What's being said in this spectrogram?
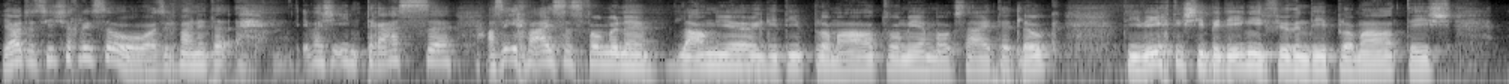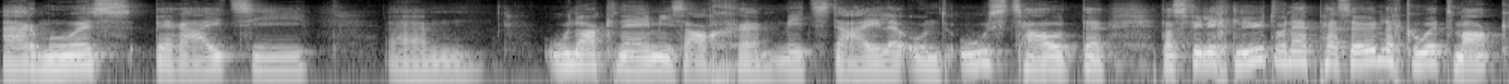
Ja, das ist ein bisschen so. Also ich meine, da, weißt, Interesse, also ich weiß es von einem langjährigen Diplomat, der mir mal gesagt hat, Look, die wichtigste Bedingung für einen Diplomat ist, er muss bereit sein, ähm, unangenehme Sachen mitzuteilen und auszuhalten, dass vielleicht Leute, die er persönlich gut mag,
